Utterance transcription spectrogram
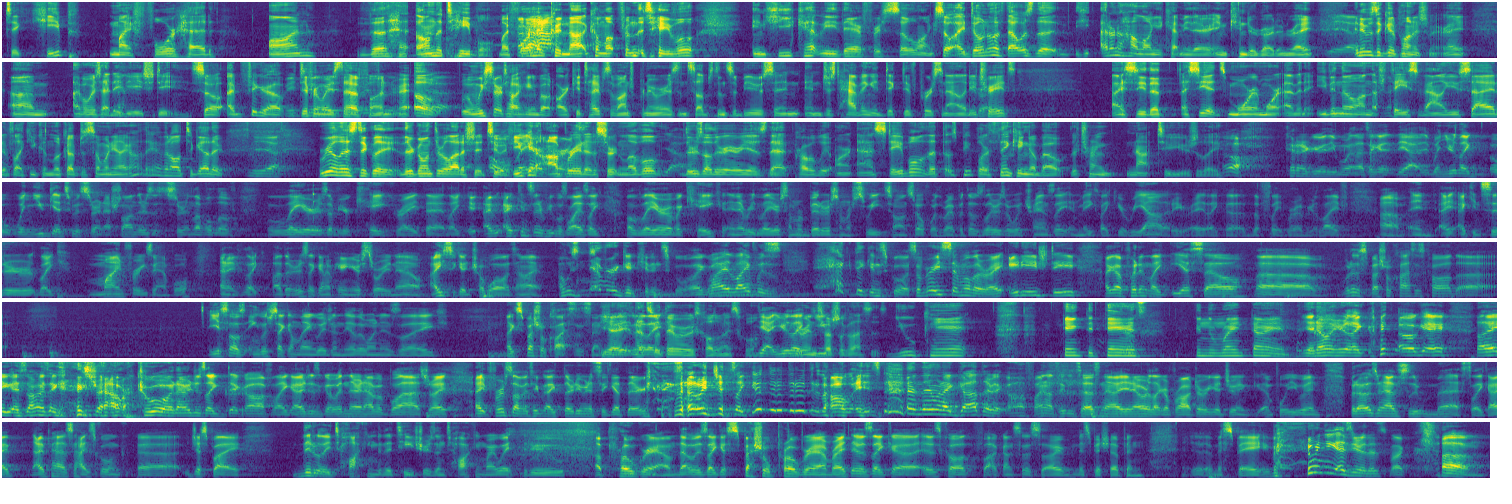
to keep my forehead on the he- on the table. My forehead could not come up from the table. and he kept me there for so long. So I don't know if that was the. He, I don't know how long he kept me there in kindergarten, right? Yeah. And it was a good punishment, right? Um, I've always had ADHD, so I'd figure out Me different ways me to have fun, too. right? Oh, Yeah. when we start talking about archetypes of entrepreneurs and substance abuse and, and just having addictive personality Correct. traits, I see that I see it's more and more evident. Even though on the face value side of like you can look up to someone, you're like, oh, they have it all together. Yeah. Realistically, they're going through a lot of shit too. Oh, if you can operate first. at a certain level, Yeah. there's other areas that probably aren't as stable that those people are thinking about. They're trying not to usually. Oh, couldn't agree with you more. That's like a yeah. When you're like oh, when you get to a certain echelon, there's a certain level of layers of your cake, right? That like it, I, I consider people's lives like a layer of a cake, and every layer, some are bitter, some are sweet, so on and so forth, right? But those layers are what translate and make like your reality, right? Like the the flavor of your life. Um, and I, I consider like mine, for example, and I, like others, like and I'm hearing your story now. I used to get in trouble all the time. I was never a good kid in school. Like my life was hectic in school. So very similar, right? ADHD. I got put in like ESL. Uh, what are the special classes called? Uh, ESL is English second language, and the other one is like like special classes essentially. Yeah, that's like, what they were always called in my school. Yeah, you're like You like- in you- special classes. You can't take the test in the right time. You know, and you're like, okay, like as long as I get an extra hour, cool. And I would just like dick off. Like I would just go in there and have a blast, right? Like, first off, it took me like 30 minutes to get there. so I would just like through the hallways. And then when I got there, like, oh, fine, I'll take the test now, you know, or like a proctor would get you and, and pull you in. But I was an absolute mess. Like I, I passed high school uh, just by literally talking to the teachers and talking my way through a program that was like a special program, right? That was like uh, it was called fuck. I'm so sorry, Miss Bishop and uh, Miss Spay. when you guys hear this, fuck. Um,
